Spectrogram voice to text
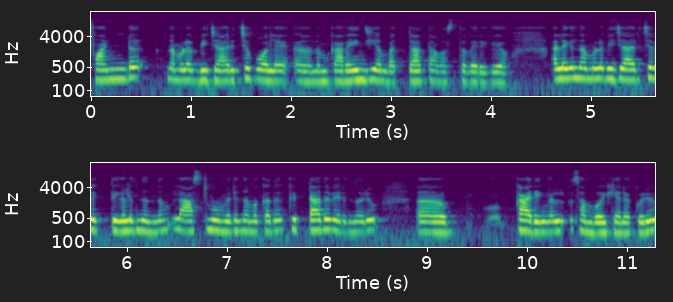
ഫണ്ട് നമ്മൾ വിചാരിച്ച പോലെ നമുക്ക് അറേഞ്ച് ചെയ്യാൻ പറ്റാത്ത അവസ്ഥ വരികയോ അല്ലെങ്കിൽ നമ്മൾ വിചാരിച്ച വ്യക്തികളിൽ നിന്നും ലാസ്റ്റ് മൊമെന്റ് നമുക്കത് കിട്ടാതെ വരുന്നൊരു കാര്യങ്ങൾ സംഭവിക്കാനൊക്കെ ഒരു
